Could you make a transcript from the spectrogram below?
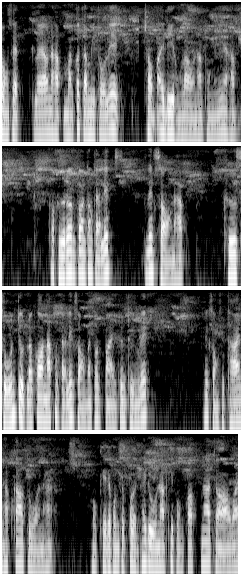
ส่งเสร็จแล้วนะครับ มันก็จะมีตัวเลข Shop ID ของเรานะครับ ตรงนี้นะครับ ก็คือเริ่มต้นตั้งแต่เลขเลขสองนะครับ คือศูนย์จุดแล้วก็นับตั้งแต่เลขสองเป็นต้นไปจนถึงเลขเลขสองสุดท้ายนะครับเก้าตัวนะฮะ โอเคเดี๋ยวผมจะเปิดให้ดูนับที่ผมก๊อปหน้าจอเอาไว้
